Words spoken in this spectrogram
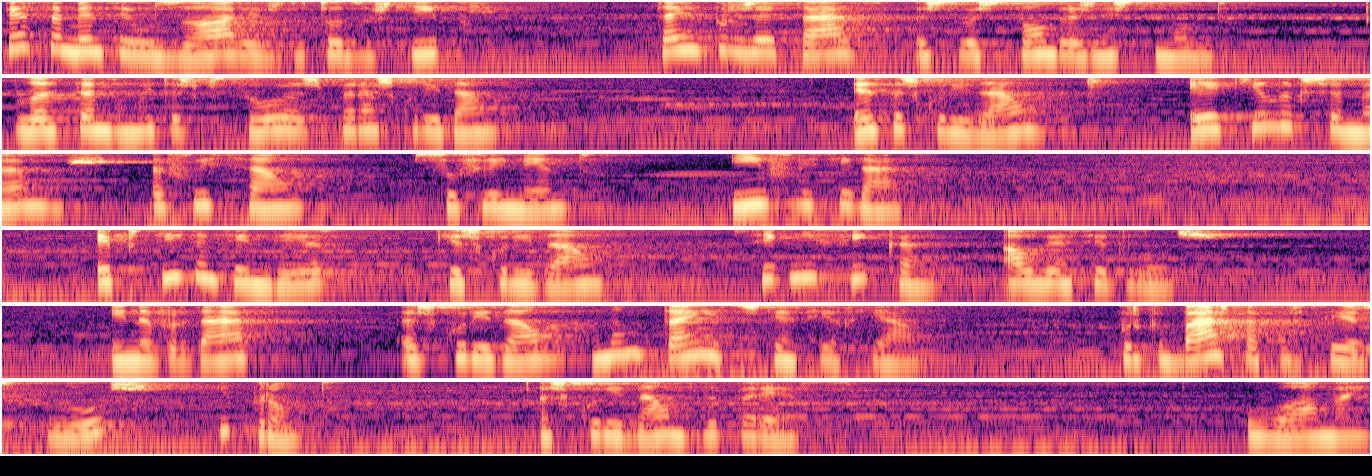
Pensamentos ilusórios de todos os tipos têm projetado as suas sombras neste mundo, lançando muitas pessoas para a escuridão. Essa escuridão é aquilo que chamamos aflição, sofrimento e infelicidade. É preciso entender que a escuridão significa ausência de luz. E, na verdade, a escuridão não tem existência real, porque basta aparecer luz e pronto, a escuridão desaparece. O homem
